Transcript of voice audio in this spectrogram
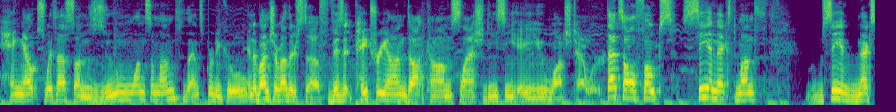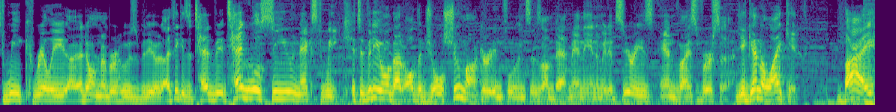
hangouts with us on Zoom once a month, that's pretty cool, and a bunch of other stuff, visit patreon.com slash DCAU Watchtower. That's all, folks. See you next month. See you next week, really. I don't remember whose video. I think it's a Ted video. Ted will see you next week. It's a video about all the Joel Schumacher influences on Batman the Animated Series and vice versa. You're gonna like it. Bye.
